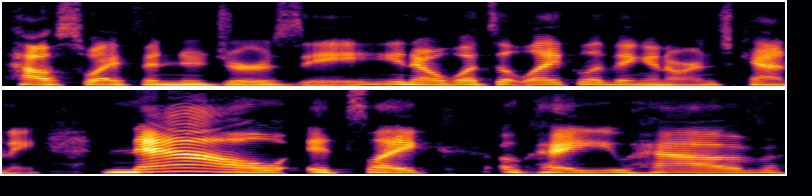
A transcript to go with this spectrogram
housewife in new jersey? You know what's it like living in orange county? Now it's like okay you have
